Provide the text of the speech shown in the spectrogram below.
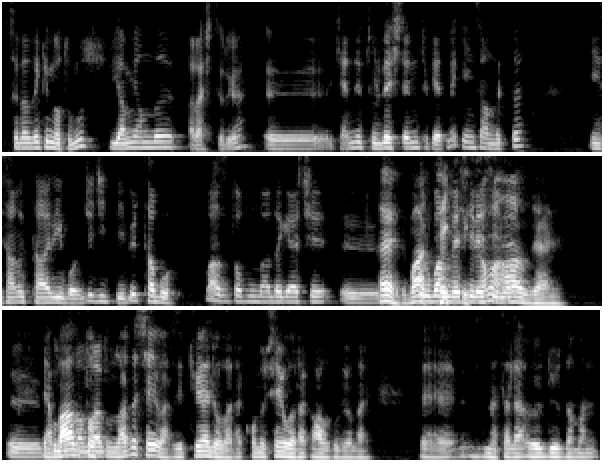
Sıradaki notumuz yamyamlığı araştırıyor. E, kendi türdeşlerini tüketmek insanlıkta insanlık tarihi boyunca ciddi bir tabu. Bazı toplumlarda gerçi e, Evet var kurban tek vesilesiyle ama az yani. E, Yani bazı toplumlarda şey var ritüel olarak onu şey olarak algılıyorlar. Ee, biz mesela öldüğü zaman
